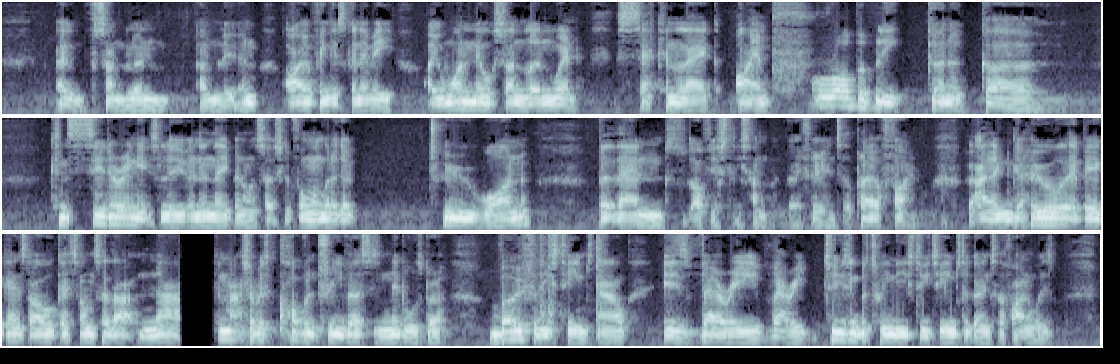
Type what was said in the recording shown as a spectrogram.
of Sunderland um, Luton. I think it's going to be a one 0 Sunderland win. Second leg, I am probably gonna go. Considering it's Luton and they've been on such good form, I'm gonna go two one. But then obviously Sunderland go through into the playoff final. And who will it be against? I'll get onto that now. Second matchup is Coventry versus Middlesbrough. Both of these teams now is very, very choosing between these two teams to go into the final is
